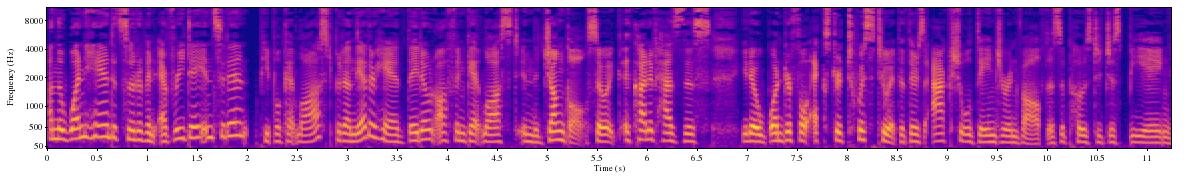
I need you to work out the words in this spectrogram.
on the one hand, it's sort of an everyday incident. People get lost. But on the other hand, they don't often get lost in the jungle. So it, it, kind of has this, you know, wonderful extra twist to it that there's actual danger involved as opposed to just being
